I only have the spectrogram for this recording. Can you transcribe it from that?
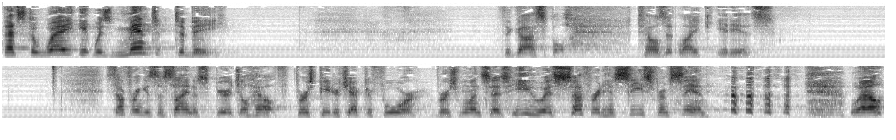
That's the way it was meant to be the gospel tells it like it is. Suffering is a sign of spiritual health. 1 Peter chapter 4 verse 1 says, He who has suffered has ceased from sin. well,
